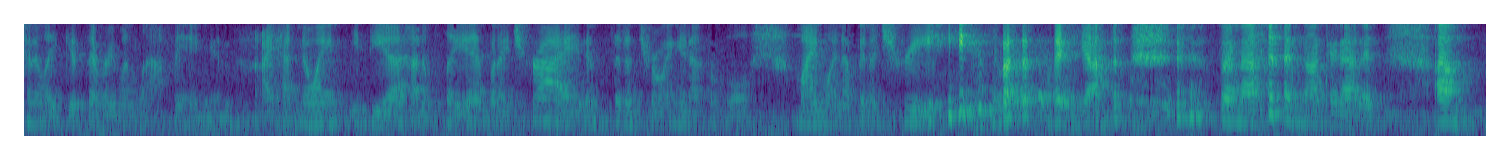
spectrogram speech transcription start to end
kind of like gets everyone laughing. And no idea how to play it, but I tried instead of throwing it at the hole. Mine went up in a tree. so it's like, yeah. so I'm not, I'm not good at it. Um,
